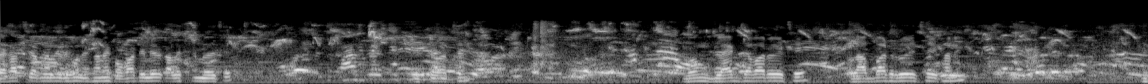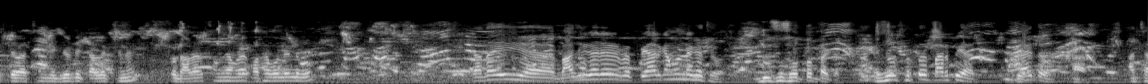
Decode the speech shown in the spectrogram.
দেখাচ্ছি আপনাদের, দেখুন, এখানে ককাটেলের কালেকশন রয়েছে। দেখতে পাচ্ছেন। এবং ব্ল্যাক জাবা রয়েছে লাভবার্ড রয়েছে এখানে। দেখতে পাচ্ছেন এক্সোটিক কালেকশনে তো দাদার সঙ্গে আমরা কথা বলে নেব। দাদা এই বাজিগারের পেয়ার কেমন রেখেছো? দুশো সত্তর টাকা। দুশো সত্তর পার পেয়ার তাই তো? আচ্ছা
